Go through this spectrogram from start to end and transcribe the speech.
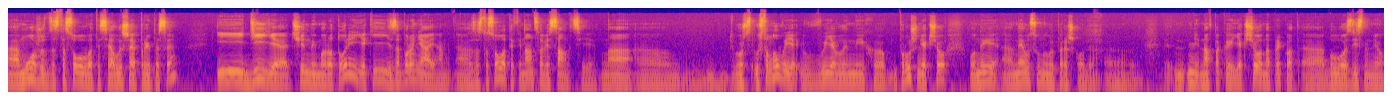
е, можуть застосовуватися лише приписи. І діє чинний мораторій, який забороняє е, застосовувати фінансові санкції на е, установи виявлених е, порушень, якщо вони не усунули перешкоди. Навпаки, якщо, наприклад, було здійснено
